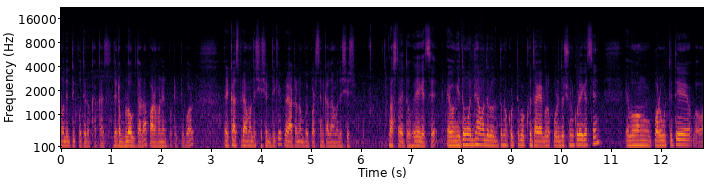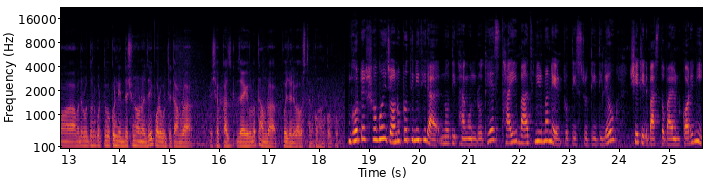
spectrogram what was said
নদীর তীর প্রতিরক্ষা কাজ, যেটা ব্লক দ্বারা পারমানেন্ট প্রোটেক্টিভ ওয়ার্ক এর কাজ প্রায় আমাদের শেষের দিকে, প্রায় আটানব্বই পার্সেন্ট কাজ আমাদের শেষ বাস্তবায়িত হয়ে গেছে। এবং ইতিমধ্যে আমাদের উদ্বোধন কর্তৃপক্ষ জায়গাগুলো পরিদর্শন করে গেছেন এবং পরবর্তীতে আমাদের উদ্বোধন কর্তৃপক্ষ নির্দেশনা অনুযায়ী পরবর্তীতে আমরা এসব কাজ, জায়গাগুলোতে আমরা প্রয়োজনীয় ব্যবস্থা গ্রহণ করব। ভোটের সময় জনপ্রতিনিধিরা নদী ভাঙন রোধে স্থায়ী বাঁধ নির্মাণের প্রতিশ্রুতি দিলেও সেটির বাস্তবায়ন করেনি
